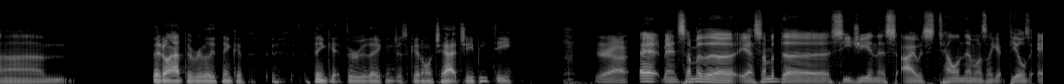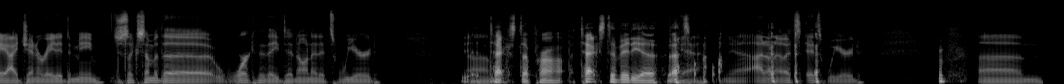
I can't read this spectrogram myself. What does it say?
Um, They don't have to really think of think it through. They can just get on Chat GPT. yeah, Eh, man. Some of the yeah, some of the CG in this, I was telling them, I was like, it feels AI generated to me. Just like some of the work that they did on it, it's weird. Yeah, Um, text to prompt, text to video. That's yeah, yeah. I don't know. It's it's weird. Um, I was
